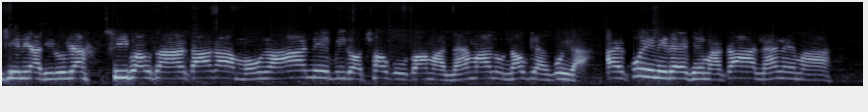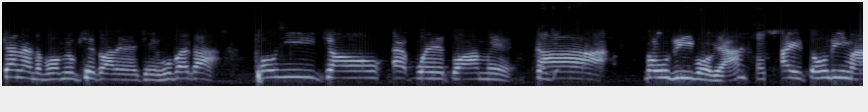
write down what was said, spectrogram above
အခြေအနေကဒီလိုဗျာစီပေါစာကားကမုံရွာနေပြီးတော့6ကိုသွားမှလမ်းမလို့နောက်ပြန်꿰တာအဲ꿰နေတဲ့အချိန်မှာကားလမ်းလယ်မှာကန့်လန့်သဘောမျိုးဖြစ်သွားတဲ့အချိန်ဟိုဘက်ကဘုံကြီးကျောင်းအပွဲသွားမဲ့ကား သုံးစီးပေါ့ဗျာအဲ့သုံးစီးမှာ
